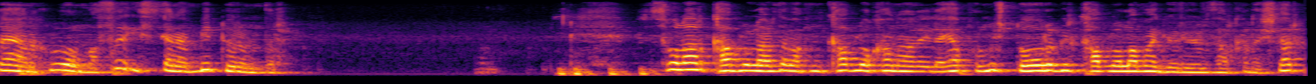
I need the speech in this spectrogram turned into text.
dayanıklı olması istenen bir durumdur. Solar kablolarda bakın kablo kanalıyla yapılmış doğru bir kablolama görüyoruz arkadaşlar.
